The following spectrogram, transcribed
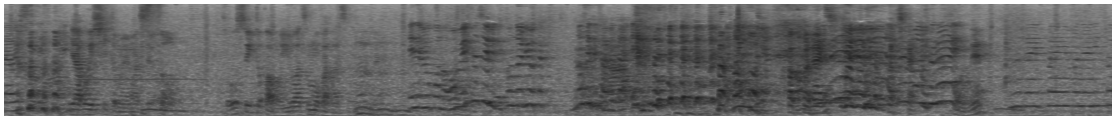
対美味しいですね。いや美味しいと思います。よ雑炊とかも言わずもがなですようんね、うんうんえでもこのお味噌汁でこの量が乗せて食べたい。毎日やあこれ 確かに。すごいそうねお腹いっぱいにもなりそう。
